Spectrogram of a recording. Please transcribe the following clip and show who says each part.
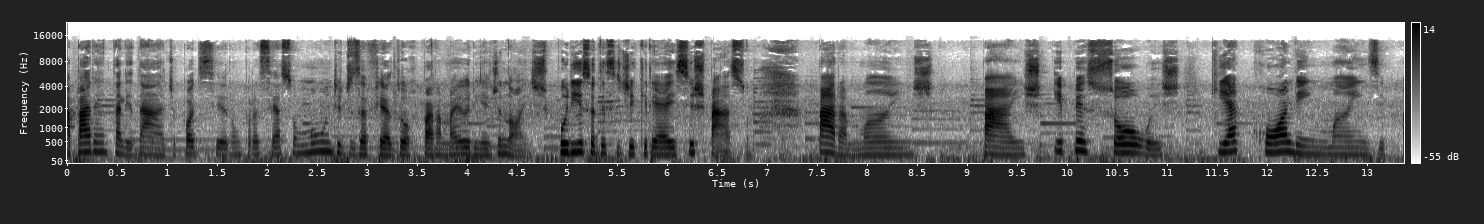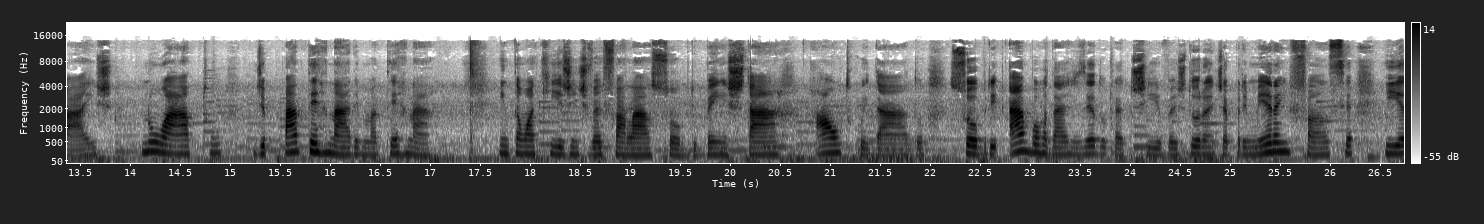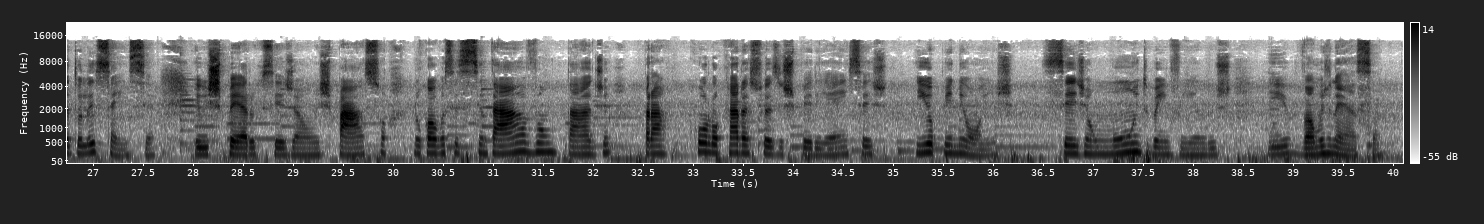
Speaker 1: A parentalidade pode ser um processo muito desafiador para a maioria de nós. Por isso eu decidi criar esse espaço para mães, pais e pessoas que acolhem mães e pais no ato de paternar e maternar. Então aqui a gente vai falar sobre bem-estar, autocuidado, sobre abordagens educativas durante a primeira infância e adolescência. Eu espero que seja um espaço no qual você se sinta à vontade para colocar as suas experiências e opiniões. Sejam muito bem-vindos e vamos nessa!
